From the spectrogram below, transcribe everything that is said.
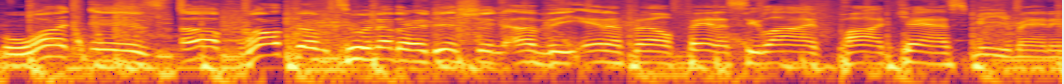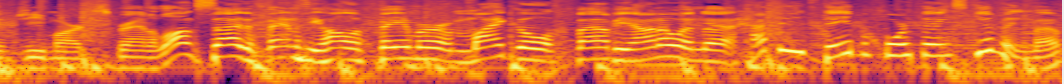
What is up? Welcome to another edition of the NFL Fantasy Live podcast. Me, your man, MG Marcus Grant, alongside the Fantasy Hall of Famer Michael Fabiano, and a happy day before Thanksgiving, man.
